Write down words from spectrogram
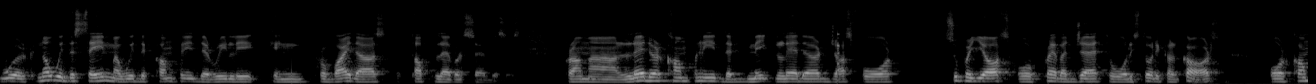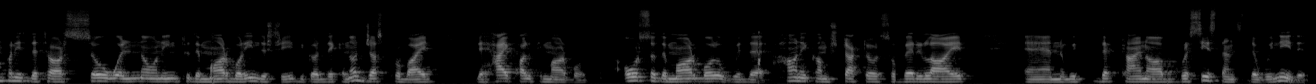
work not with the same, but with the company that really can provide us top level services. From a leather company that make leather just for super yachts or private jet or historical cars, or companies that are so well known into the marble industry because they cannot just provide the high quality marble also the marble with the honeycomb structure, so very light and with that kind of resistance that we needed.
